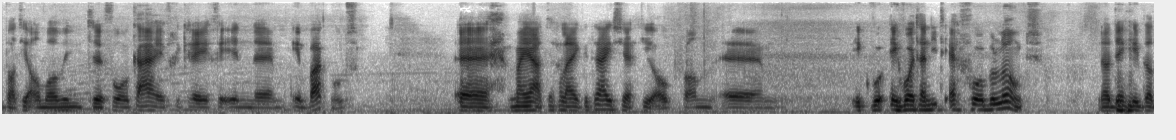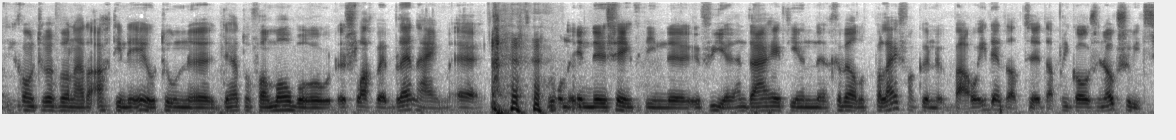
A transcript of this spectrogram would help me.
wat hij allemaal niet voor elkaar heeft gekregen in, in Bakhmut. maar ja, tegelijkertijd zegt hij ook van ik, ik word daar niet echt voor beloond. Nou denk ik dat hij gewoon terug wil naar de 18e eeuw. Toen uh, de hertog van Marlborough de slag bij Blenheim uh, won in 1704. En daar heeft hij een geweldig paleis van kunnen bouwen. Ik denk dat, dat Prigozhin ook zoiets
